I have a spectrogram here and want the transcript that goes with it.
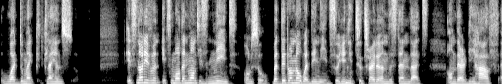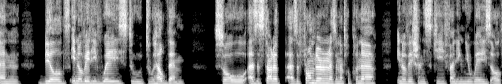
What do my clients it's not even it's more than want is need also but they don't know what they need so you need to try to understand that on their behalf and build innovative ways to to help them. So as a startup as a founder as an entrepreneur innovation is key finding new ways of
